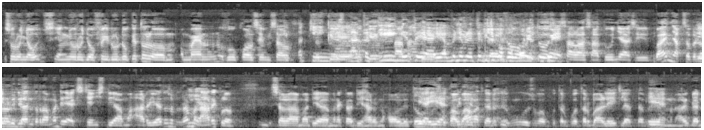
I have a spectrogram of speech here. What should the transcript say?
suruh nyaw- yang nyuruh Joffrey duduk itu loh a man who calls himself A king the is Not the the king not gitu ya. king. Ya bener-bener itu Ya, juga itu, favorit itu gue. salah satunya sih banyak Iya, sebenarnya bener. dan terutama di exchange dia sama Arya itu sebenarnya Iya. menarik loh selama dia mereka di Harren Hall itu Iya, iya, suka bener. banget kan gue suka putar-putar balik lihat apa Iya. yang menarik dan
